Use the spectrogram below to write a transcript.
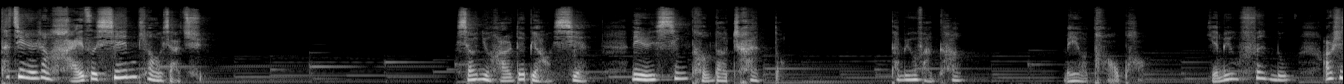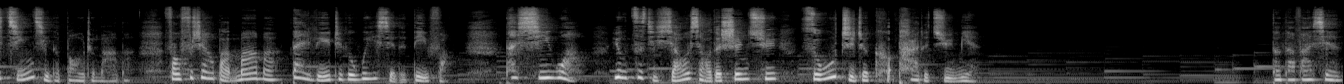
她竟然让孩子先跳下去。小女孩的表现令人心疼到颤抖，她没有反抗，没有逃跑，也没有愤怒，而是紧紧的抱着妈妈，仿佛是要把妈妈带离这个危险的地方。她希望。用自己小小的身躯阻止这可怕的局面。当他发现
